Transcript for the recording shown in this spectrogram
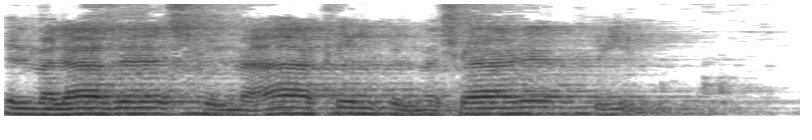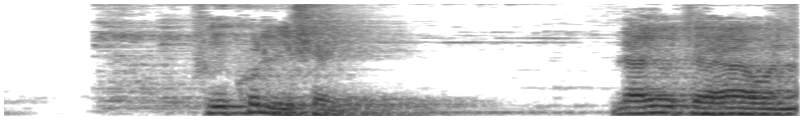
في الملابس في المآكل في المشارب في في كل شيء. لا يتهاون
